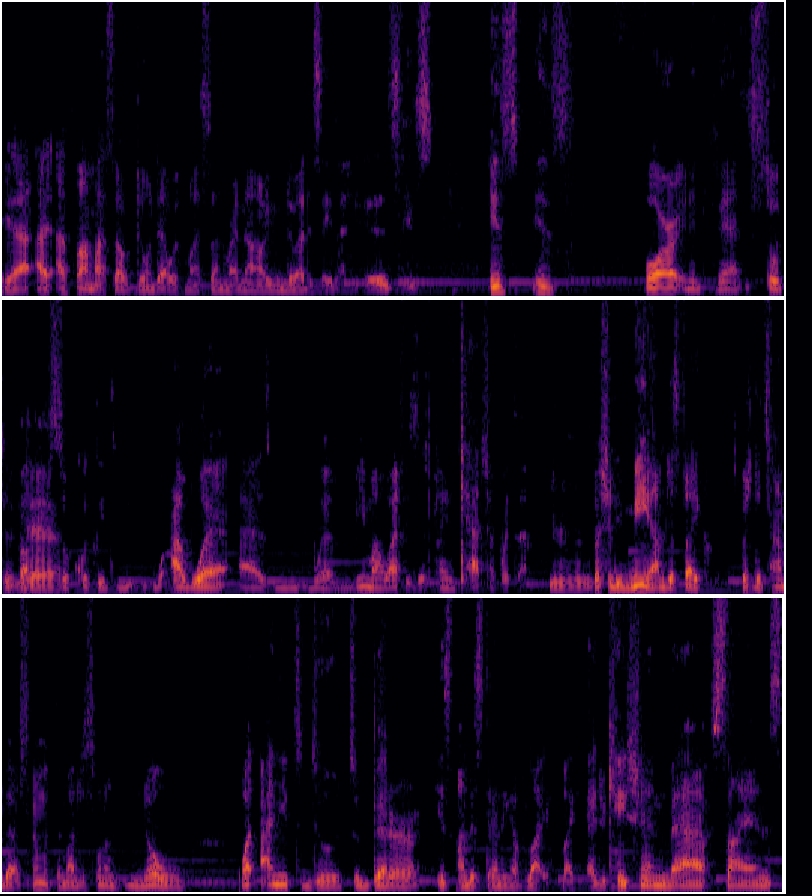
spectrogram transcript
Yeah, I, I find myself doing that with my son right now, even though at this age that he is, he's he's he's far in advance. He's so developed Yeah. so quickly. I, whereas where me and my wife is just playing catch up with him. hmm Especially me, I'm just like, especially the time that I spend with him, I just want to know what I need to do to better his understanding of life, like education, math, science,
